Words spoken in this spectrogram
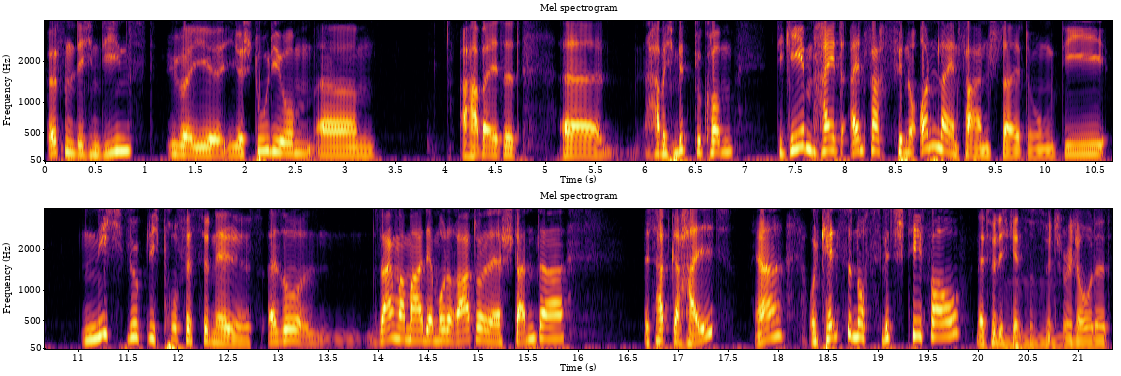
öffentlichen Dienst über ihr, ihr Studium ähm, arbeitet, äh, habe ich mitbekommen, die geben halt einfach für eine Online-Veranstaltung, die nicht wirklich professionell ist. Also sagen wir mal, der Moderator, der stand da, es hat Gehalt, ja. Und kennst du noch Switch TV? Natürlich kennst mm. du mhm. Switch Reloaded.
